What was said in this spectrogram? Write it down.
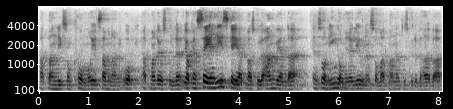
Att man liksom kommer i ett sammanhang och att man då skulle, jag kan se en risk i att man skulle använda en sån ingång i religionen som att man inte skulle behöva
